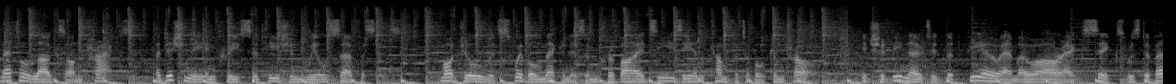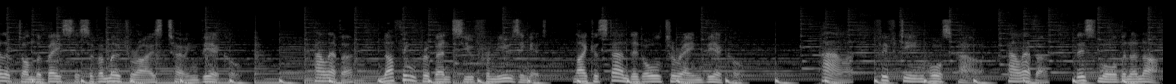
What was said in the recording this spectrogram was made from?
Metal lugs on tracks, Additionally increase adhesion wheel surfaces. Module with swivel mechanism provides easy and comfortable control. It should be noted that POMORX6 was developed on the basis of a motorized towing vehicle. However, nothing prevents you from using it, like a standard all-terrain vehicle. Power, 15 horsepower. However, this more than enough.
